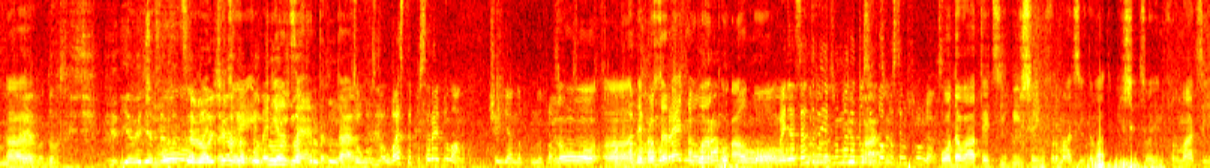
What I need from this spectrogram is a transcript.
Не треба, досить. Є медіа-центр, це величезна, потужна структура. так. Увести посередню ланку. Чи я не- неправильно? Ну, а, Або не посередню або ланку, грамотно- або Медіа-центр, як на мене, досить добре з цим справлявся. подавати ці більше інформації, давати більше цієї інформації.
